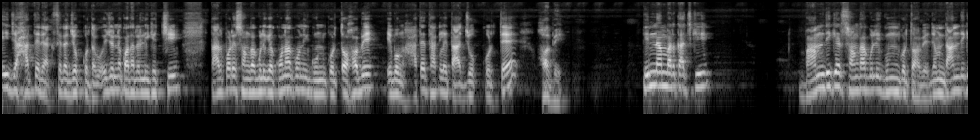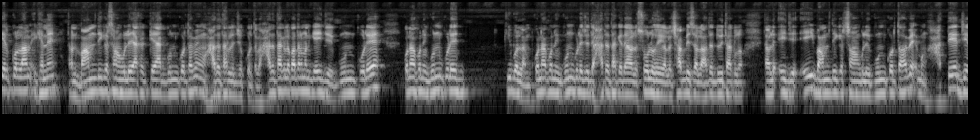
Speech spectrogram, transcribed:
এই যে হাতের এক, সেটা যোগ করতে হবে। ওই জন্য কথাটা লিখেছি। তারপরে সংখ্যাগুলিকে কোনাকুনি গুণ করতে হবে এবং হাতে থাকলে তা যোগ করতে হবে। তিন নাম্বার কাজ কি? বাম দিকের সংখ্যাগুলি গুণ করতে হবে। যেমন ডান দিকের করলাম এখানে, তখন বাম দিকের সংখ্যাগুলি এক একে এক গুণ করতে হবে এবং হাতে থাকলে যোগ করতে হবে। হাতে থাকলে কথার মানে এই যে গুণ করে, কোনাকুনি গুণ করে, কি বললাম? কোনাকুনি গুণ করে যদি হাতে থাকে, তাহলে ষোলো হয়ে গেল, ছাব্বিশ হলো, হাতে দুই থাকল। তাহলে এই যে এই বাম দিকের সংখ্যাগুলি গুণ করতে হবে এবং হাতে যে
